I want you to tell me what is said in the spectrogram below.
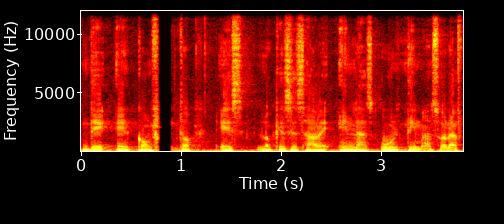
del conflicto, es lo que se sabe en las últimas horas.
